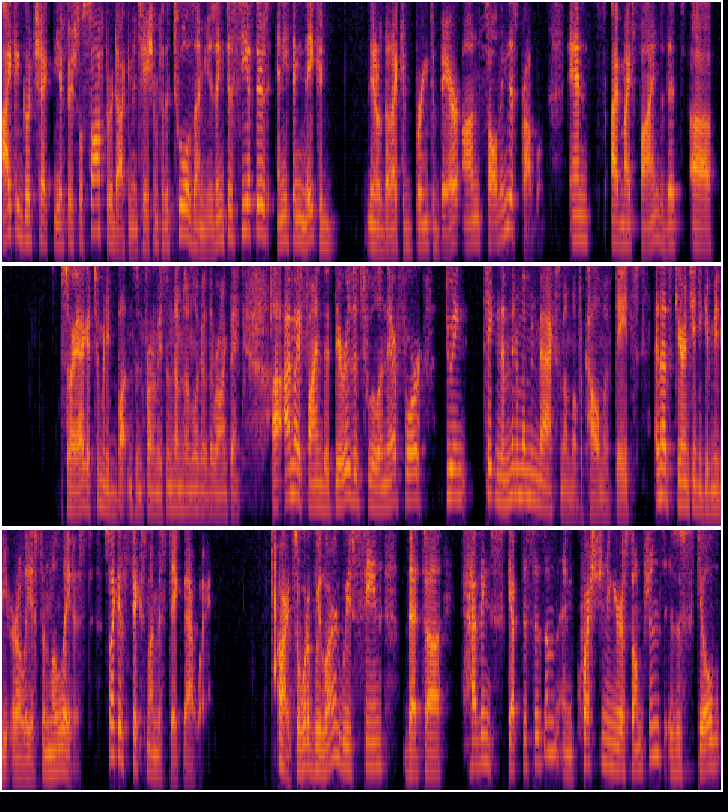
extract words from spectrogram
I could go check the official software documentation for the tools I'm using to see if there's anything they could, you know, that I could bring to bear on solving this problem. And I might find that, uh, sorry, I got too many buttons in front of me. Sometimes I'm looking at the wrong thing. Uh, I might find that there is a tool in there for doing taking the minimum and maximum of a column of dates, and that's guaranteed to give me the earliest and the latest. So I could fix my mistake that way. All right, so what have we learned? We've seen that uh, having skepticism and questioning your assumptions is a skill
